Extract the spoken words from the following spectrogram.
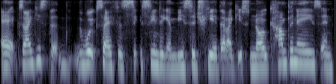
Act. I guess that the WorkSafe is sending a message here that I guess no companies and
